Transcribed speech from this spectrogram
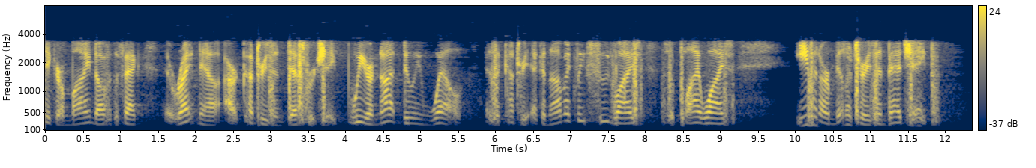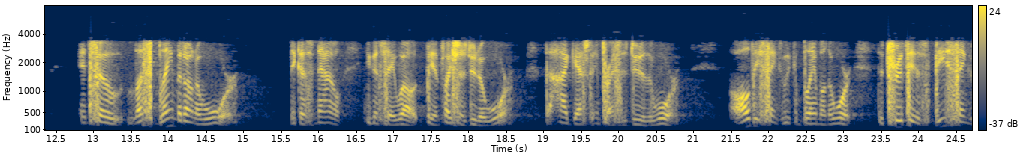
take our mind off of the fact that right now our country's in desperate shape. We are not doing well as a country economically, food wise, supply wise. Even our military is in bad shape. And so let's blame it on a war because now you can say, well, the inflation is due to a war. The high gasoline price is due to the war. All these things we can blame on the war. The truth is, these things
